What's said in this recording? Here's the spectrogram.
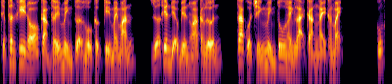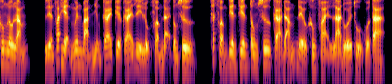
Thiệp thân khi đó cảm thấy mình tựa hồ cực kỳ may mắn, giữa thiên địa biến hóa càng lớn, ta của chính mình tu hành lại càng ngày càng mạnh. Cũng không lâu lắm, liền phát hiện nguyên bản những cái kia cái gì lục phẩm đại tông sư, thất phẩm tiên thiên tông sư cả đám đều không phải là đối thủ của ta.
